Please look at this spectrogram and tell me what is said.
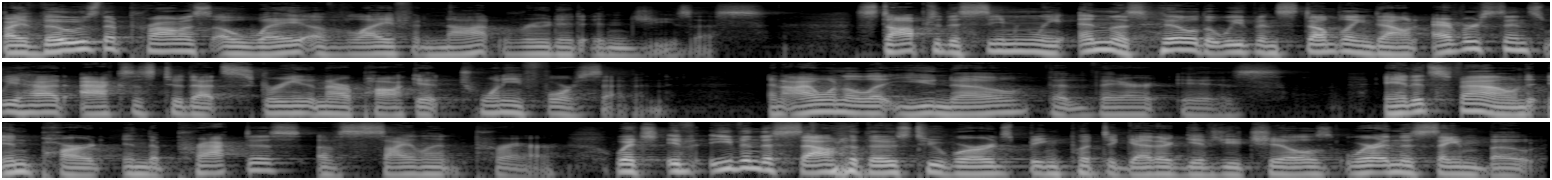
by those that promise a way of life not rooted in Jesus. Stop to the seemingly endless hill that we've been stumbling down ever since we had access to that screen in our pocket 24 7. And I want to let you know that there is and it's found in part in the practice of silent prayer, which, if even the sound of those two words being put together gives you chills, we're in the same boat.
